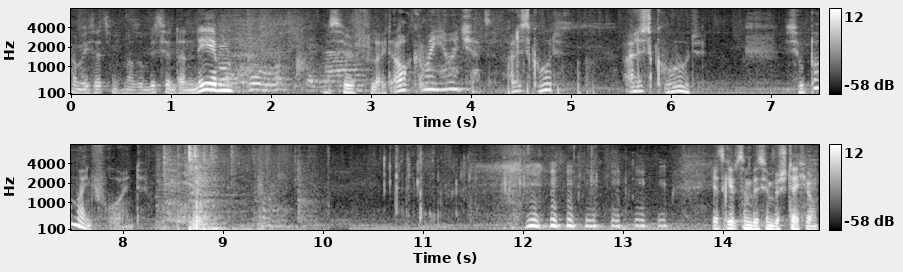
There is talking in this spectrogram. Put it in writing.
Komm, ich setze mich mal so ein bisschen daneben. Das hilft vielleicht auch. Komm mal hier, mein Schatz. Alles gut. Alles gut. Super, mein Freund. Jetzt gibt es ein bisschen Bestechung.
